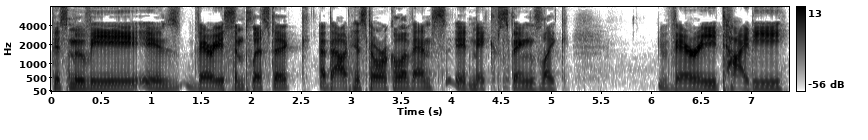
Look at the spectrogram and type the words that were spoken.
this movie is very simplistic about historical events. It makes things like very tidy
